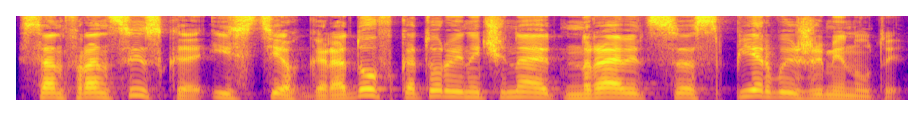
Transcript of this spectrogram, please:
Сан-Франциско из тех городов, которые начинают нравиться с первой же минуты.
